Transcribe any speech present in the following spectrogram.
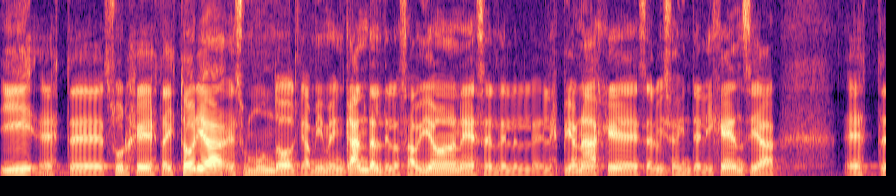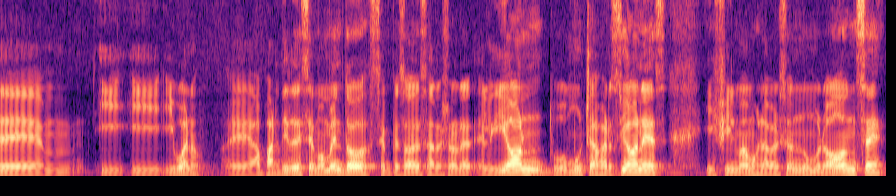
Y este, surge esta historia. Es un mundo que a mí me encanta, el de los aviones, el del el espionaje, servicios de inteligencia. Este, y, y- y bueno, eh, a partir de ese momento se empezó a desarrollar el guion, tuvo muchas versiones y filmamos la versión número 11.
